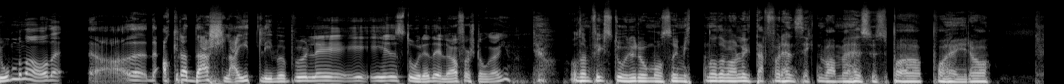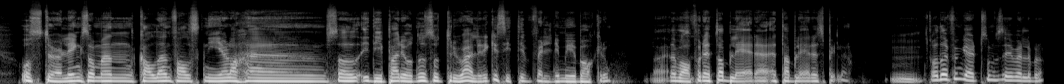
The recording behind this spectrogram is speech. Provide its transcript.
rom. Da, og det, ja, det, akkurat der sleit Liverpool i, i, store deler av første omgangen. Og de fikk store rom også i midten, og det var derfor hensikten var med Jesus på, på høyre. og, og Stirling som en, kall det en falsk nier, da. Eh, Så i de periodene så tror jeg heller ikke City veldig mye bakrom. Nei. Det var for å etablere, etablere spillet. Mm. Og det fungerte, som du sier, veldig bra.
